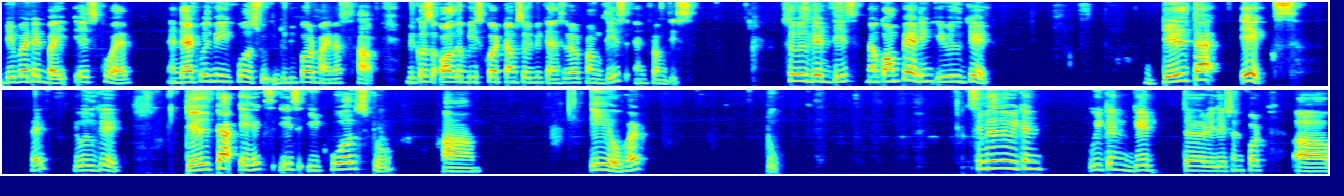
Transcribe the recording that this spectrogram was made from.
divided by a square and that will be equals to e to the power minus half because all the b square terms will be cancelled out from this and from this. So we will get this. Now comparing you will get delta x right? You will get delta x is equals to um, a over 2 similarly we can we can get the relation for uh,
